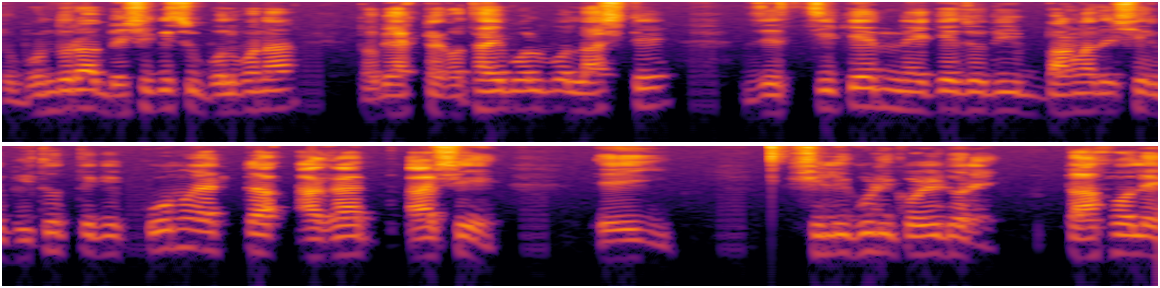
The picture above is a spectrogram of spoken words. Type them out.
তো বন্ধুরা, বেশি কিছু বলব না, তবে একটা কথাই বলব লাস্টে। যে চিকেন নেকে যদি বাংলাদেশের ভিতর থেকে কোনো একটা আঘাত আসে এই শিলিগুড়ি করিডোরে, তাহলে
